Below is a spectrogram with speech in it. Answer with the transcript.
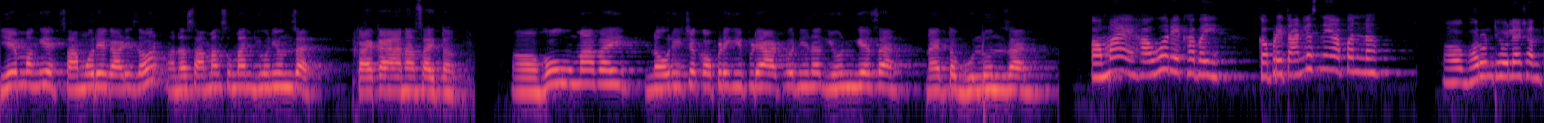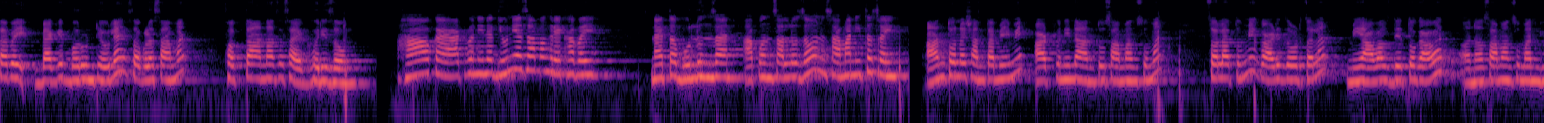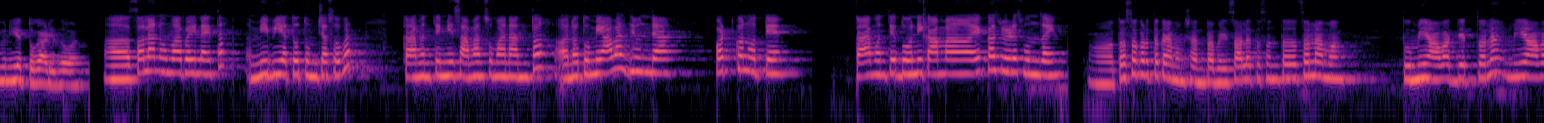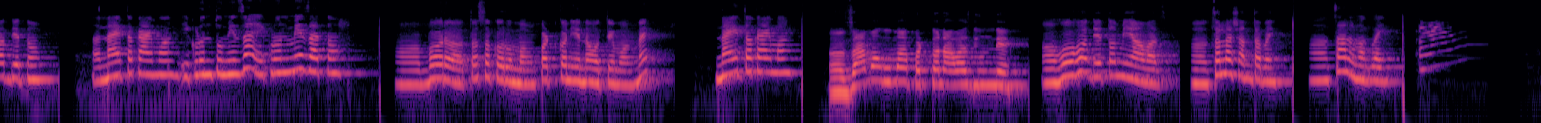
ये मग ये. समोर ये गाडीजवळ आणि सामान सुमान घेऊन येऊन जाय काय काय आणायचं आहे तर. अं, हो उमाबाई नवरीचे कपडे गिपडे आठवणीनं घेऊन घे जा. नाही तर भुलून जा. अमाय हा हो रेखाबाई. कपडे तर आणलेच नाही आपण ना भरून ठेवल्या शांताबाई. बॅगेत भरून ठेवल्या सगळं सामान. फक्त आणायचंच आहे घरी जाऊन. हा काय आठवणीनं घेऊन ये जा मग रेखाबाई. नाही तर भुलून जाण आपण चाललो जाऊन सामान इथंच राहील आणतो ना शांताबाई मी आठवणीनं आणतो सामान सुमान. चला तुम्ही गाडीजवळ चला. मी आवाज देतो गावात आणि सामान सुमान घेऊन येतो गाडीजवळ. चला ना उमाबाई नाही तर मी बी येतो तुमच्यासोबत. काय म्हणते मी सामान सुमान आणतो आणि तुम्ही आवाज देऊन द्या. पटकन होते. काय म्हणते दोन्ही कामं एकाच वेळेस होऊन जाईल तसं करतं काय मग शांताबाई चालत असेल तर चला मग. तुम्ही आवाज देत चला मी आवाज देतो. नाही तर काय मग? इकडून तुम्ही जा इकडून मी जातो. बरं तसं करू मग. पटकन येणं होते मग नाही? नाही तर काय मग? अं, जा मग उमा पटकन आवाज देऊन दे. हो हो देतो मी आवाज. अं, चला शांताबाई. चाल मग बाई.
